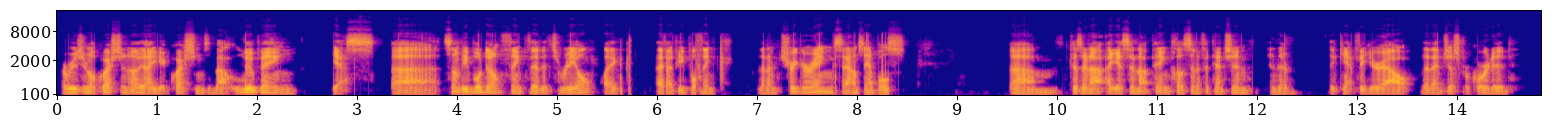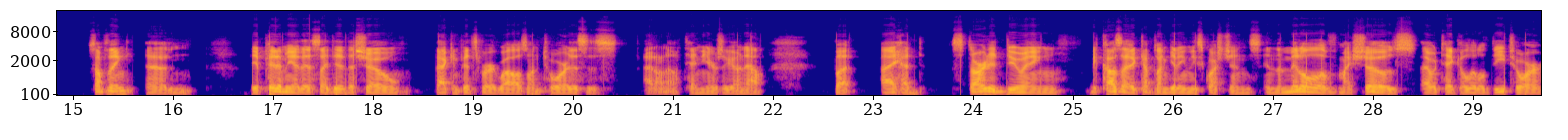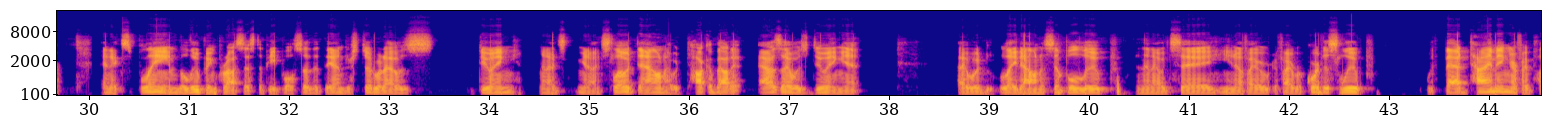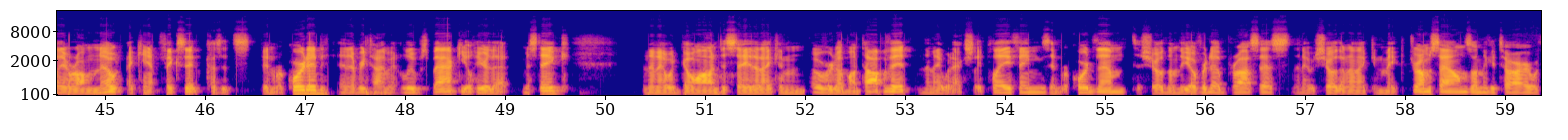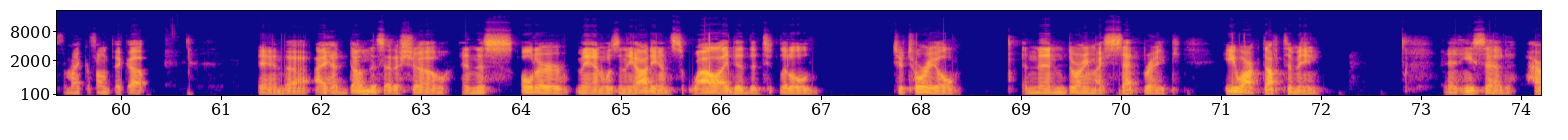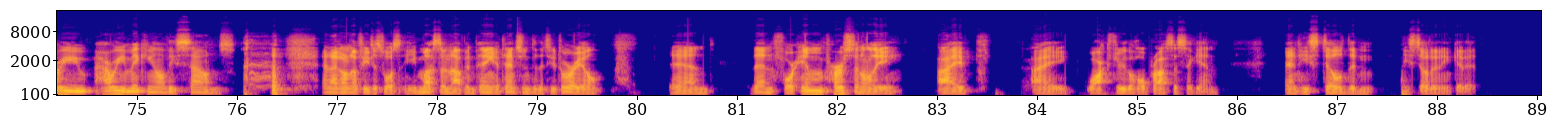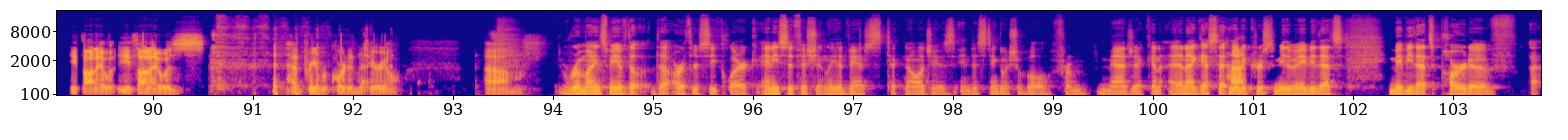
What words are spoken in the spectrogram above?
original question. Oh, I get questions about looping. Yes, uh, some people don't think that it's real. Like I've had people think that I'm triggering sound samples because um, they're not. I guess they're not paying close enough attention, and they're they can't figure out that I've just recorded something. And the epitome of this, I did a show back in Pittsburgh while I was on tour. This is I don't know, ten years ago now but I had started doing because I kept on getting these questions in the middle of my shows, I would take a little detour and explain the looping process to people so that they understood what I was doing. And I'd, you know, I'd slow it down. I would talk about it as I was doing it. I would lay down a simple loop, and then I would say, you know, if I if I record this loop with bad timing or if I play a wrong note, I can't fix it because it's been recorded, and every time it loops back, you'll hear that mistake. And then I would go on to say that I can overdub on top of it. And then I would actually play things and record them to show them the overdub process. Then I would show them I can make drum sounds on the guitar with the microphone pickup. And uh, I had done this at a show, and this older man was in the audience while I did the t- little tutorial. And then during my set break, he walked up to me and he said, "How are you? How are you making all these sounds?" and I don't know if he just wasn't. He must have not been paying attention to the tutorial and then for him personally, I I walked through the whole process again, and he still didn't he still didn't get it. He thought I he thought I was had pre-recorded material. Um, Reminds me of the the Arthur C. Clarke. Any sufficiently advanced technology is indistinguishable from magic, and and I guess that huh. it occurs to me that maybe that's maybe that's part of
